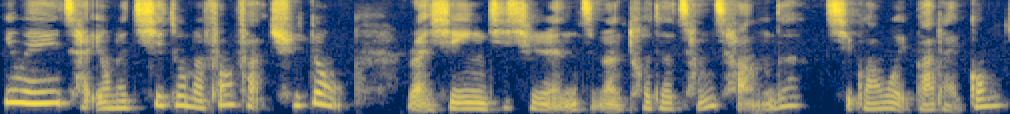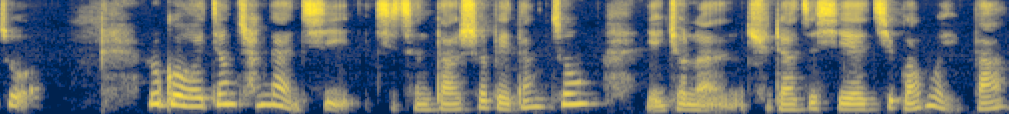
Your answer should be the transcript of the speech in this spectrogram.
因为采用了气动的方法驱动，软性机器人只能拖着长长的气管尾巴来工作。如果将传感器集成到设备当中，也就能去掉这些气管尾巴，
